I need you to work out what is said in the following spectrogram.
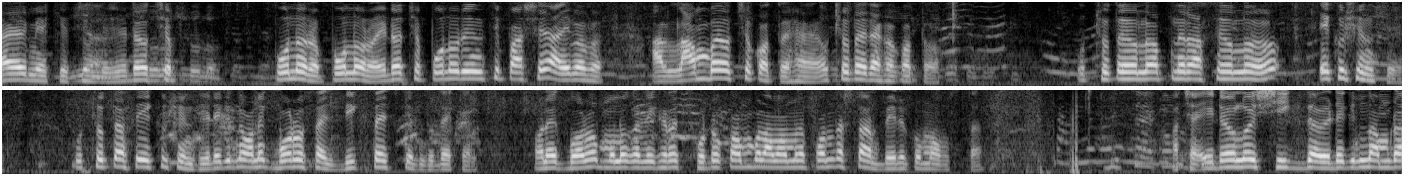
আয় মেখে চল্লিশ? এটা হচ্ছে পনেরো পনেরো। এটা হচ্ছে পনেরো ইঞ্চি পাশে আর এইভাবে আর লম্বায় হচ্ছে কত? হ্যাঁ উচ্চতায় দেখো কত। উচ্চতায় হলো আপনার আছে হলো একুশ ইঞ্চি উচ্চতা আছে একুশ ইঞ্চি এটা কিন্তু অনেক বড় সাইজ বিগ সাইজ কিন্তু দেখেন। অনেক বড় মনে করেন এখানে ছোটো কম্বল আমার মনে পঞ্চাশ টাকা এরকম অবস্থা। আচ্ছা এটা হলো শিখ দাও। এটা কিন্তু আমরা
